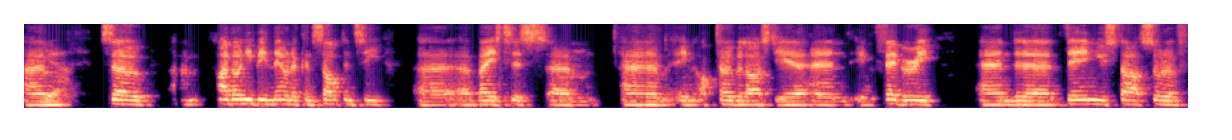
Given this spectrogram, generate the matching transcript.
Um, yeah. So um, I've only been there on a consultancy uh, basis um, um, in October last year and in February, and uh, then you start sort of,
